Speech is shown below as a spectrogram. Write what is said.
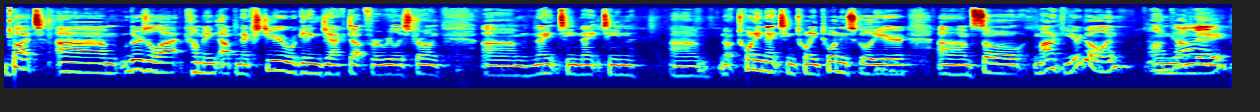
But um, there's a lot coming up next year. We're getting jacked up for a really strong um, 1919. Um, no, 2019-2020 school year. Um, so, Monica, you're going on going. Monday.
